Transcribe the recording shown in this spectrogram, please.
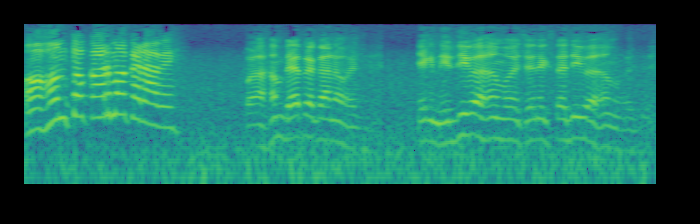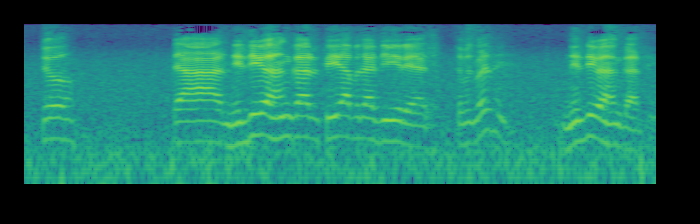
અહમ તો કર્મ કરાવે. પણ અહમ બે પ્રકારનો હોય છે. એક નિર્જીવ અહમ હોય છે અને એક સજીવ અહમ હોય છે. જો ત્યાં નિર્જીવ અહંકારથી આ બધા જીવી રહ્યા છે. સમજ પડે ને? નિર્જીવ અહંકારથી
